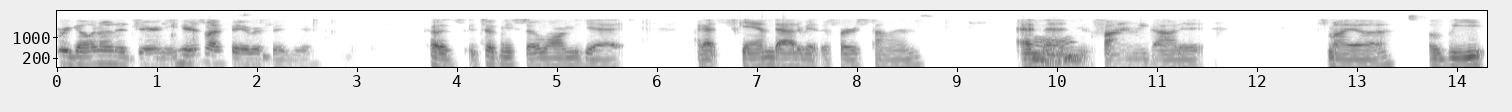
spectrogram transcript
We're going on a journey. Here's my favorite figure. Cause it took me so long to get. I got scammed out of it the first time. And Aw. then finally got it. It's my uh elite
